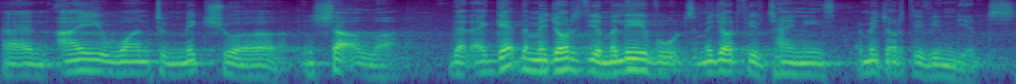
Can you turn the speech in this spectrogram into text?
And I want to make sure, inshallah, that I get the majority of Malay votes, majority of Chinese, and majority of Indians.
